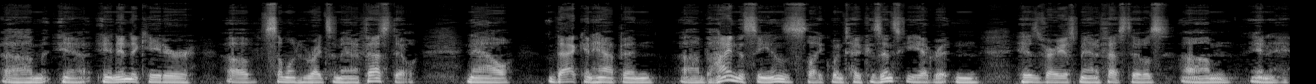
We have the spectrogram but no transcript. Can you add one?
um, an indicator of someone who writes a manifesto. Now that can happen uh, behind the scenes, like when Ted Kaczynski had written his various manifestos um, and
